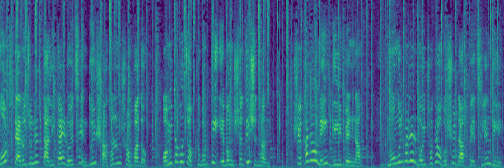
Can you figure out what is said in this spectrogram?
মোট তেরো জনের তালিকায় রয়েছেন দুই সাধারণ সম্পাদক অমিতাভ চক্রবর্তী এবং সতীশ ধন সেখানেও নেই দিলীপের নাম। মঙ্গলবারের বৈঠকে অবশ্য ডাক পেয়েছিলেন দিলীপ।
